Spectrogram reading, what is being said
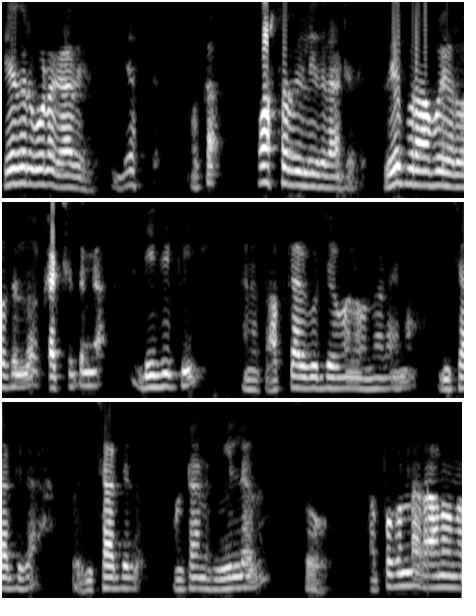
టీజర్ కూడా కాదు జస్ట్ ఒక పోస్టర్ రిలీజ్ లాంటిది. రేపు రాబోయే రోజుల్లో ఖచ్చితంగా డీజీపీ ఆయన తాత్కాలిక ఉద్యోగంలో ఉన్నాడు ఆయన. ఇన్ఛార్జిగా. సో ఇన్ఛార్జీలు ఉండటానికి వీల్లేదు. సో తప్పకుండా రానున్న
